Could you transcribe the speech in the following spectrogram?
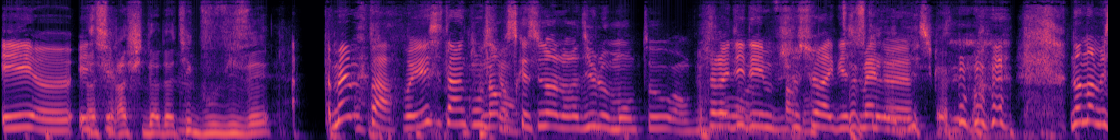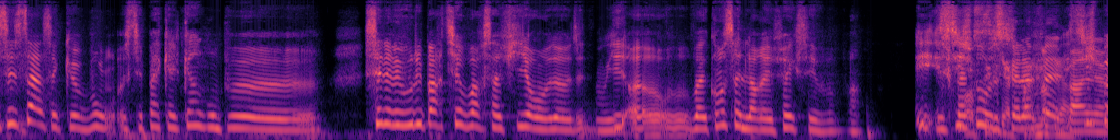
Et, euh, et c'est c'est Rachida Dati que vous visez? Même pas. Vous voyez, c'était inconscient. Non, parce que sinon, elle aurait dit le manteau. en J'aurais dit des Pardon. chaussures avec des semelles. dit, euh, non, non, mais c'est ça, c'est que bon, c'est pas quelqu'un qu'on peut. euh, Si elle avait voulu partir voir sa fille en, euh, Oui. euh, en vacances, elle l'aurait fait que c'est. enfin, Et C'est C'est ce qu'elle a fait, par si je peux-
